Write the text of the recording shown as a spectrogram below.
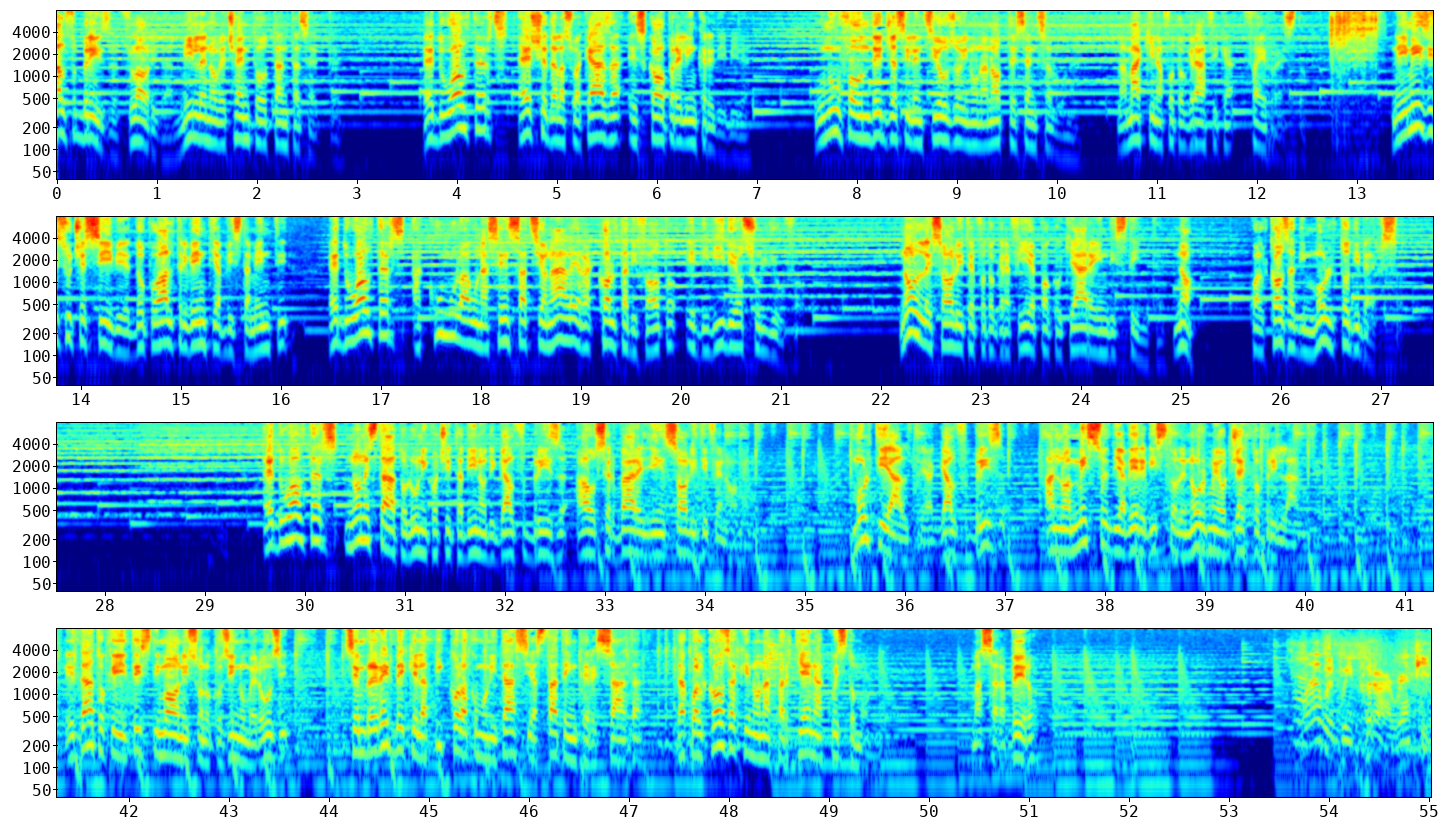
Gulf Breeze, Florida, 1987. Ed Walters esce dalla sua casa e scopre l'incredibile. Un UFO ondeggia silenzioso in una notte senza luna. La macchina fotografica fa il resto. Nei mesi successivi e dopo altri 20 avvistamenti, Ed Walters accumula una sensazionale raccolta di foto e di video sugli UFO. Non le solite fotografie poco chiare e indistinte, no, qualcosa di molto diverso. Ed Walters non è stato l'unico cittadino di Gulf Breeze a osservare gli insoliti fenomeni. Molti altri a Gulf Breeze hanno ammesso di avere visto l'enorme oggetto brillante. E dato che i testimoni sono così numerosi, sembrerebbe che la piccola comunità sia stata interessata da qualcosa che non appartiene a questo mondo. Ma sarà vero?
